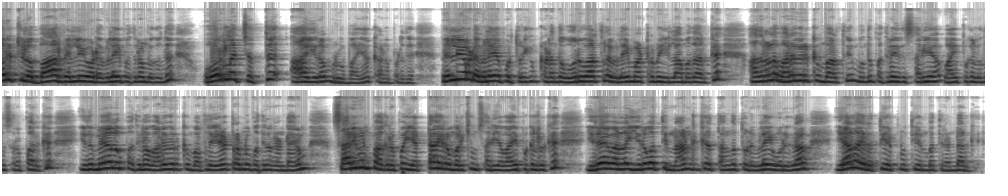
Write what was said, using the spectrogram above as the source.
ஒரு கிலோ பார் வெள்ளியோட விலை பார்த்தீங்கன்னா நம்மளுக்கு வந்து ஒரு லட்சத்து ஆயிரம் ரூபாயாக காணப்படுது. வெள்ளியோட விலையை பொறுத்த வரைக்கும் கடந்த ஒரு வாரத்தில் விலை மாற்றமே இல்லாமல் தான் இருக்குது அதனால் வரவிருக்கும் வாரத்தையும் வந்து பார்த்திங்கன்னா இது சரியாக வாய்ப்புகள் வந்து சிறப்பாக இருக்குது இது மேலும் பார்த்திங்கன்னா வரவிருக்கும் வாரத்தில் ஏற்றம்னு பார்த்திங்கன்னா ரெண்டாயிரம். சரிவுன்னு பார்க்குறப்ப எட்டாயிரம் வரைக்கும் சரியாக வாய்ப்புகள் இருக்குது இதே வேலை இருபத்தி நான்குக்கு தங்கத்தோட விலை ஒரு கிராம் ஏழாயிரத்தி எட்நூற்றி எண்பத்தி ரெண்டாக இருக்குது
